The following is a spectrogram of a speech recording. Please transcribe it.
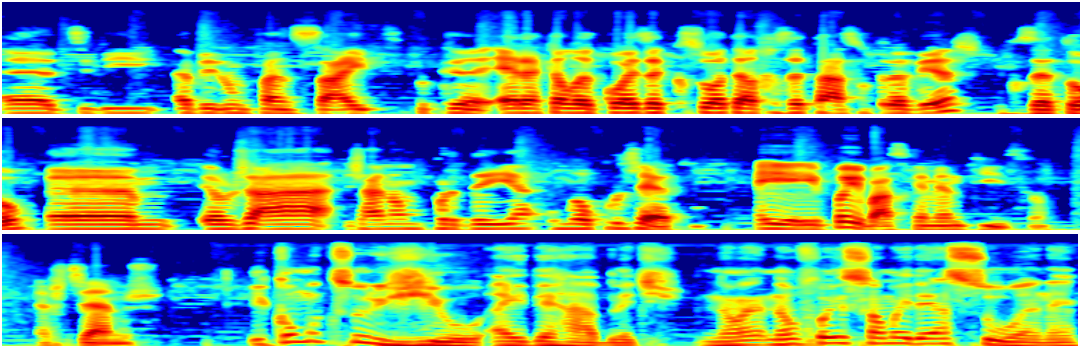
uh, decidi abrir um fansite porque era aquela coisa que se o hotel resetasse outra vez, resetou, um, eu já, já não perdia o meu projeto. E foi basicamente isso, estes anos. E como que surgiu a ideia Hablet? Não, é, não foi só uma ideia sua, né?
